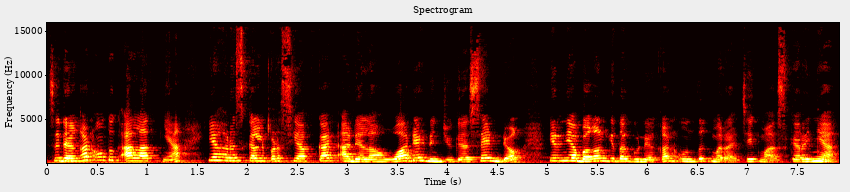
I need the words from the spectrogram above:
Sedangkan untuk alatnya yang harus kalian persiapkan adalah wadah dan juga sendok yang bakal kita gunakan untuk meracik maskernya.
